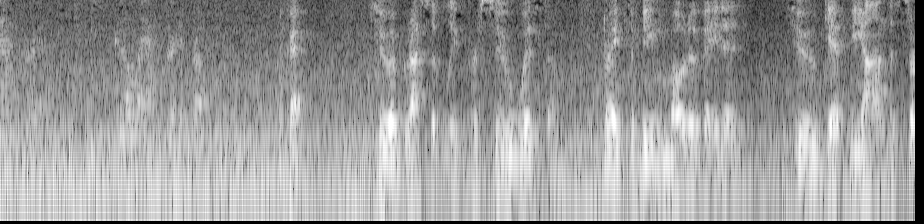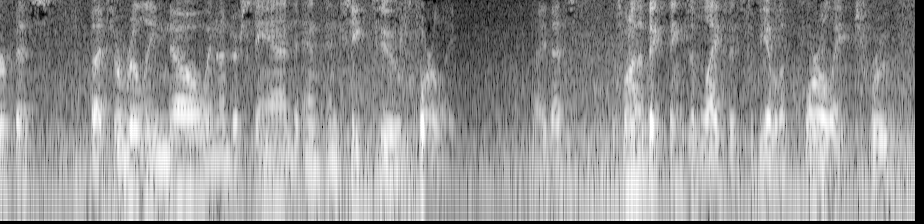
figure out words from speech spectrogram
after it, go after it aggressively. Okay. to aggressively pursue wisdom, right? To be motivated to get beyond the surface, but to really know and understand and, and seek to correlate, right? That's, that's one of the big things of life is to be able to correlate truth.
